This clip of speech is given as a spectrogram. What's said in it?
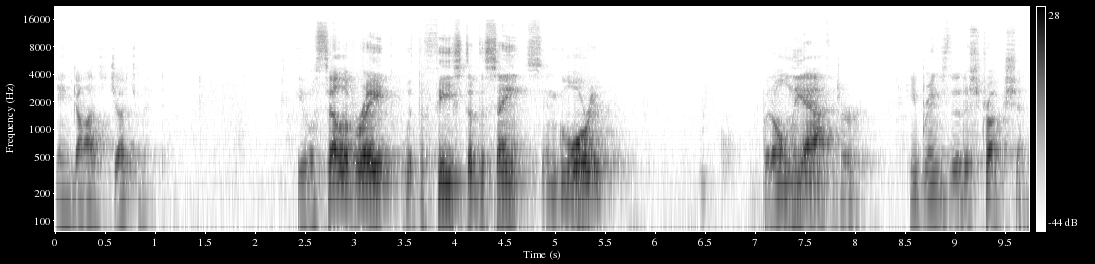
in God's judgment. He will celebrate with the feast of the saints in glory, but only after he brings the destruction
